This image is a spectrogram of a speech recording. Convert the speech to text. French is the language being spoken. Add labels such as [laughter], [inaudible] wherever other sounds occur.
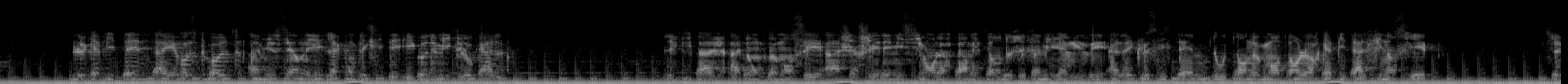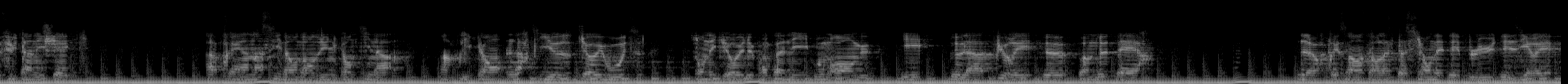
le capitaine Ty Rostbolt a mieux cerné la complexité économique locale. L'équipage a donc commencé à chercher des missions leur permettant de se familiariser avec le système tout en augmentant leur capital financier. Ce fut un échec. Après un incident dans une cantina impliquant l'artilleuse Joy Woods, son écureuil de compagnie Boomerang et de la purée de pommes de terre. Leur présence dans la station n'était plus désirée.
